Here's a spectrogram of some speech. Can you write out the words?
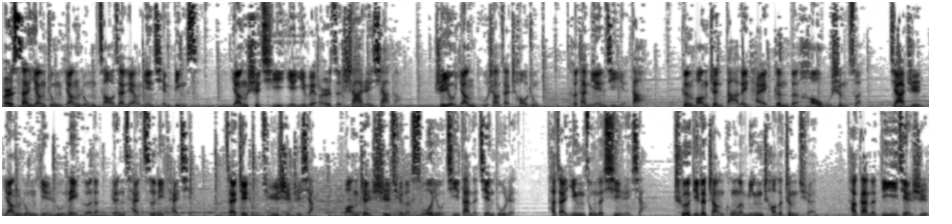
而三杨中杨荣早在两年前病死，杨士奇也因为儿子杀人下岗，只有杨溥尚在朝中，可他年纪也大了，跟王振打擂台根本毫无胜算。加之杨荣引入内阁的人才资历太浅，在这种局势之下，王振失去了所有忌惮的监督人，他在英宗的信任下，彻底的掌控了明朝的政权。他干的第一件事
